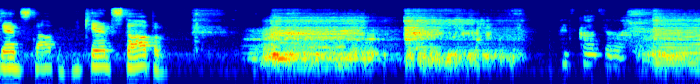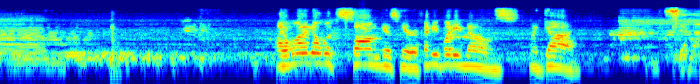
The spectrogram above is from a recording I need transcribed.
Can't stop him. You can't stop him. It's Godzilla. I want to know what song is here. If anybody knows, my God. Godzilla.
